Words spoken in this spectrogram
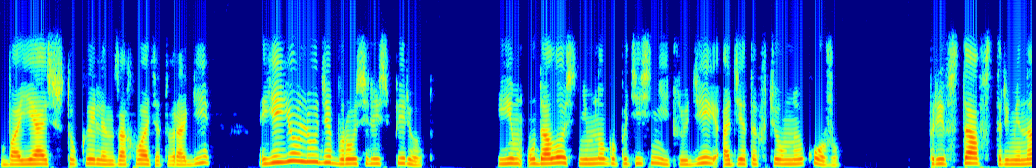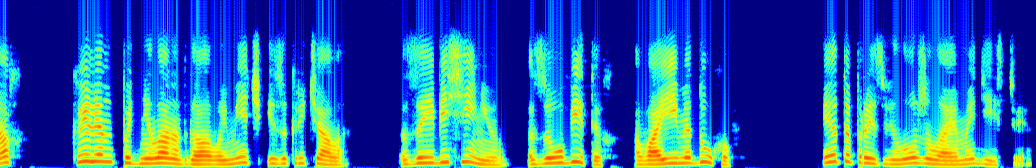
Боясь, что Кэлен захватят враги, ее люди бросились вперед. Им удалось немного потеснить людей, одетых в темную кожу. Привстав в стременах, Кэлен подняла над головой меч и закричала «За Эбисинию! За убитых! Во имя духов!» Это произвело желаемое действие.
